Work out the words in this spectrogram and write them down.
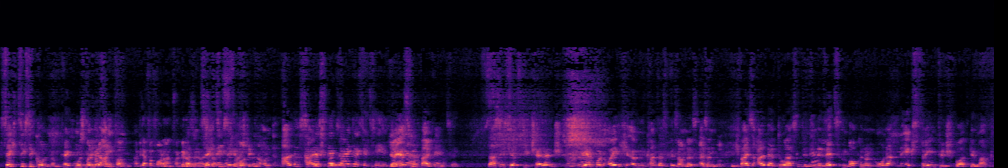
60 Sekunden, dann fängt- muss man wieder anfangen. Wieder von vorne anfangen, genau. Also Alles klar. 60 Sekunden und alle Aber es wird Seilspringen. weitergezählt. Ja, jetzt wird weitergezählt. Das ist jetzt die Challenge. Wer von euch ähm, kann das besonders? Also ich weiß, Albert, du hast in den letzten Wochen und Monaten extrem viel Sport gemacht.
